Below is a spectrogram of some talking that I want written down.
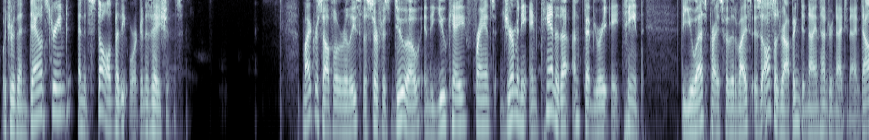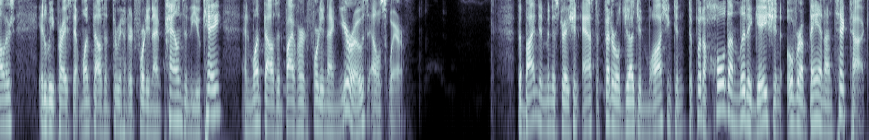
which were then downstreamed and installed by the organizations. Microsoft will release the Surface Duo in the UK, France, Germany, and Canada on February 18th. The US price for the device is also dropping to $999. It'll be priced at 1,349 pounds in the UK and 1,549 euros elsewhere. The Biden administration asked a federal judge in Washington to put a hold on litigation over a ban on TikTok.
